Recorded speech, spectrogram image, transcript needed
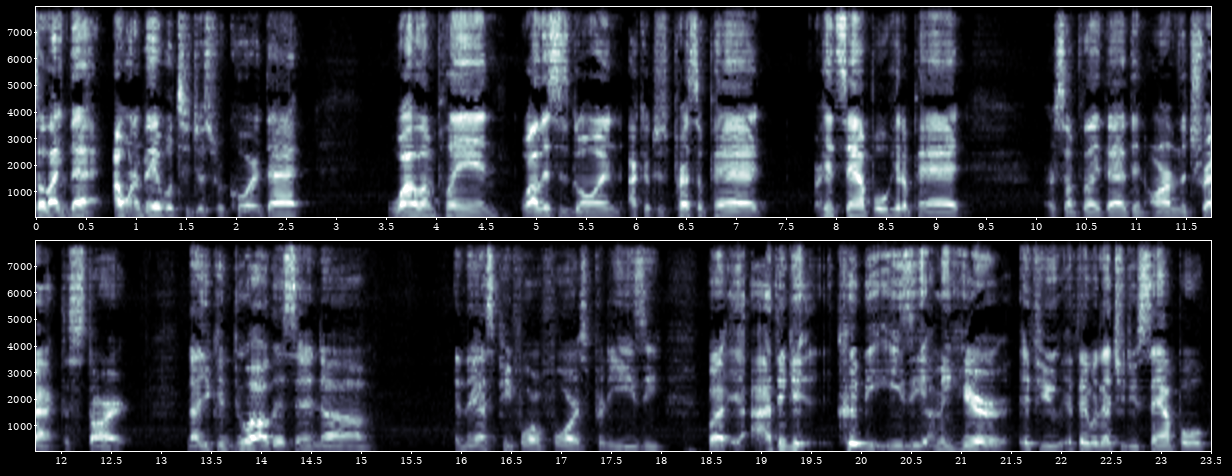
So like that, I want to be able to just record that while I'm playing, while this is going. I could just press a pad or hit sample, hit a pad or something like that, then arm the track to start. Now you can do all this in um, in the SP404. It's pretty easy, but I think it could be easy. I mean, here if you if they would let you do sample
